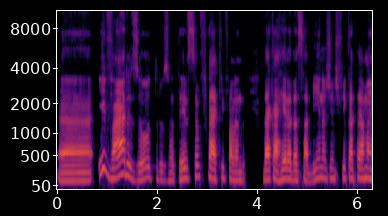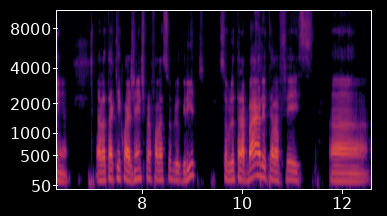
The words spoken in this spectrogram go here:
Uh, e vários outros roteiros. Se eu ficar aqui falando da carreira da Sabina, a gente fica até amanhã. Ela está aqui com a gente para falar sobre o Grito, sobre o trabalho que ela fez uh,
